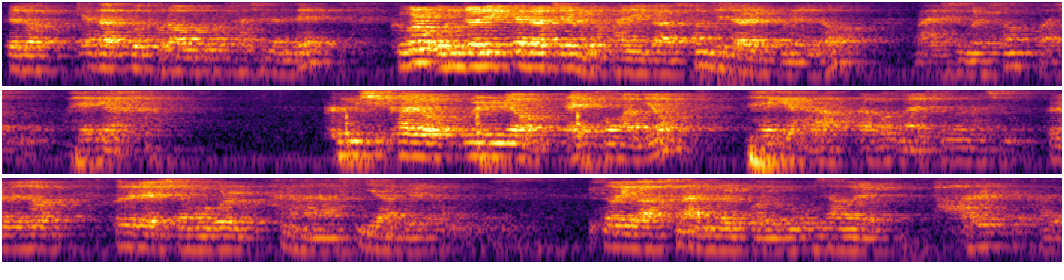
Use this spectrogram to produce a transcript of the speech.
그래서 깨닫고 돌아오도록 하시는데 그걸 온전히 깨닫지를 못하니까 선지자를 보내서 말씀을 선포하십니다. 회개하라. 금식하여 울며 애통하며 회개하라 라고 말씀을 하십니다. 그러면서 그들의 제목을 하나하나 이야기를 하는 거예요. 너희가 하나님을 버리고 우상을 바알을 택하여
